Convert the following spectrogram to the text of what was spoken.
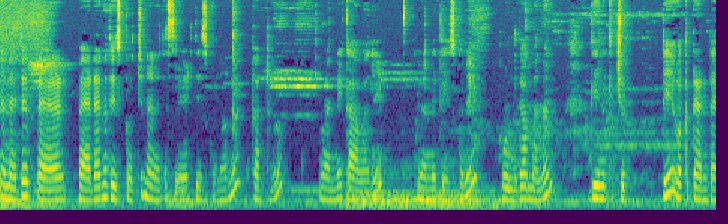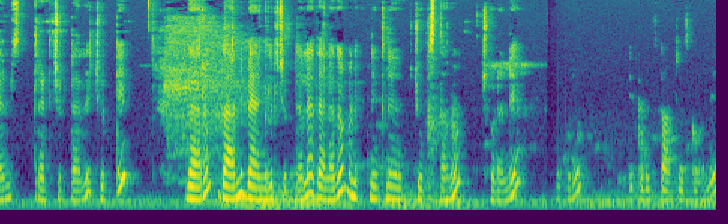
నేనైతే ప్యాడ్ ప్యాడ్ అయినా తీసుకోవచ్చు నేనైతే స్వేట్ తీసుకున్నాను. కట్టరు ఇవన్నీ కావాలి. ఇవన్నీ తీసుకుని ముందుగా మనం దీనికి చుట్టి ఒక టెన్ టైమ్స్ థ్రెడ్ చుట్టాలి. చుట్టి దారం దాన్ని బ్యాంగిల్కి చుట్టాలి. అది ఎలాగో మనకి నేను చూపిస్తాను. చూడండి. ఇప్పుడు ఇక్కడ స్టార్ట్ చేసుకోవాలి.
